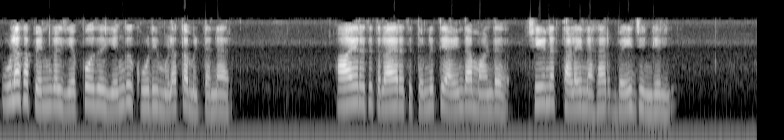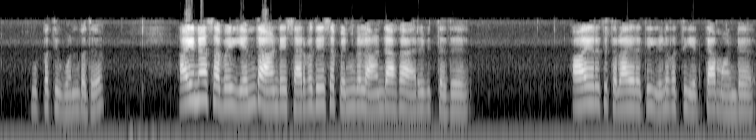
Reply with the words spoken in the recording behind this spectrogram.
உலக பெண்கள் எப்போது எங்கு கூடி முழக்கமிட்டனர்? ஆயிரத்தி தொள்ளாயிரத்தி தொண்ணூத்தி ஐந்தாம் ஆண்டு சீன தலைநகர் பெய்ஜிங்கில். முப்பத்தி ஒன்பது. ஐநா சபை எந்த ஆண்டை சர்வதேச பெண்கள் ஆண்டாக அறிவித்தது? ஆயிரத்தி தொள்ளாயிரத்தி எழுபத்தி எட்டாம் ஆண்டு.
